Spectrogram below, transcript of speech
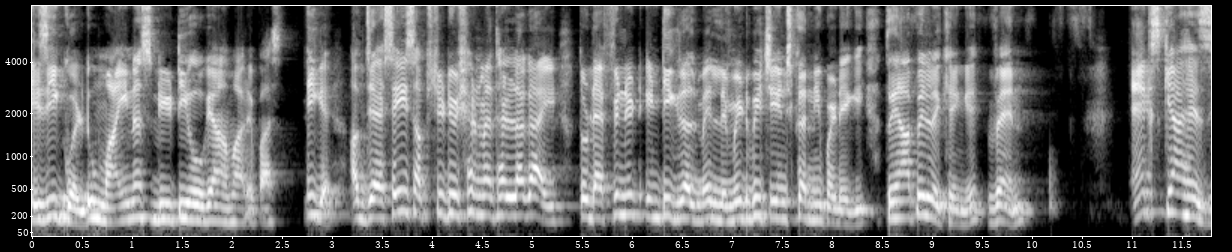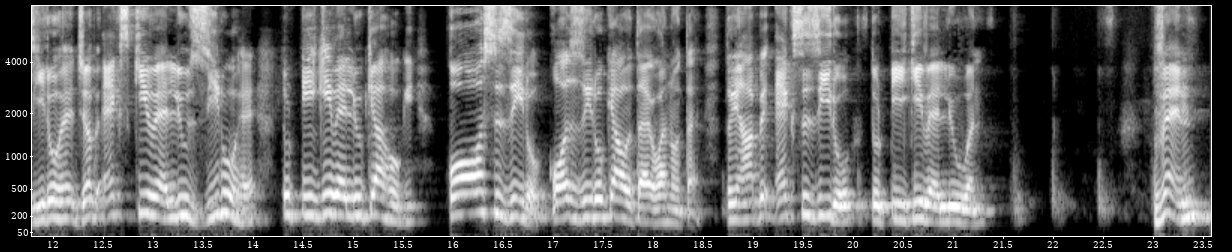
is equal to minus d t हो गया हमारे पास। ठीक है? अब जैसे ही सब्सटीट्यूशन मेथड लगाई तो डेफिनेट इंटीग्रल में लिमिट भी चेंज करनी पड़ेगी। तो यहाँ पे लिखेंगे व्हेन x क्या है? ज़ीरो है। जब x की वैल्यू ज़ीरो है तो t की वैल्यू क्या होगी? कॉस ज़ीरो कॉस ज़ीरो क्या होता है? वन होता है। तो यहाँ पे एक्स ज़ीरो तो टी की value one when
